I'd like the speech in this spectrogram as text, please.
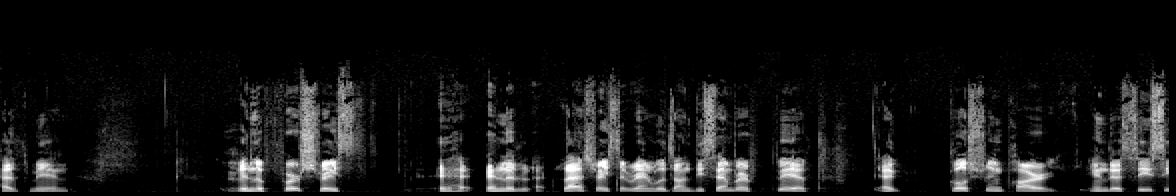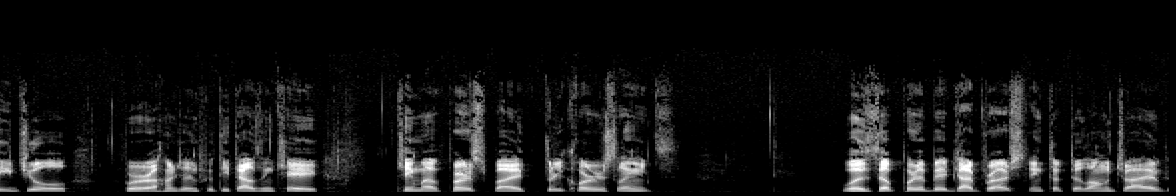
has been. In the first race, and the last race it ran was on December 5th at Gulfstream Park in the CC Jewel for 150,000 K came up first by three quarters lengths. Was up for a bit, got brushed, and took the long drive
